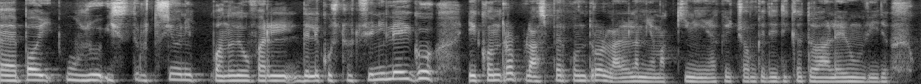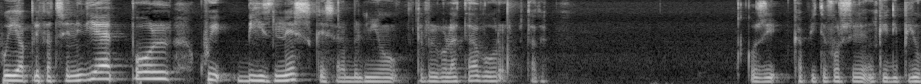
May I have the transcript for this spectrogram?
eh, poi uso istruzioni quando devo fare delle costruzioni Lego e Control Plus per controllare la mia macchinina che ci ho anche dedicato a lei un video. Qui applicazioni di Apple, qui business che sarebbe il mio tra virgolette lavoro, aspettate. Così capite forse anche di più.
